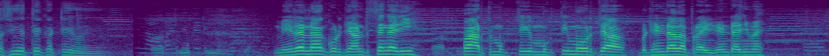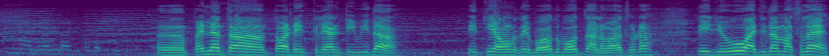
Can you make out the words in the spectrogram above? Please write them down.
ਅਸੀਂ ਇੱਥੇ ਇਕੱਠੇ ਹੋਏ ਹਾਂ। ਮੇਰਾ ਨਾਮ ਗੁਰਜੰਟ ਸਿੰਘ ਹੈ ਜੀ। ਭਾਰਤ ਮੁਕਤੀ ਮੁਕਤੀ ਮੋਰਚਾ ਬਠਿੰਡਾ ਦਾ ਪ੍ਰੈਜ਼ੀਡੈਂਟ ਹੈ ਜੀ ਮੈਂ। ਪਹਿਲਾਂ ਤਾਂ ਤੁਹਾਡੇ ਕਲਿਆਣ ਟੀਵੀ ਦਾ ਇੱਥੇ ਆਉਣ ਤੇ ਬਹੁਤ ਬਹੁਤ ਧੰਨਵਾਦ ਤੁਹਾਡਾ। ਤੇ ਜੋ ਅੱਜ ਦਾ ਮਸਲਾ ਹੈ,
